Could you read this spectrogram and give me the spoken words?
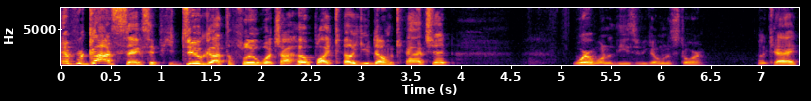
And for God's sakes, if you do got the flu, which I hope like hell you don't catch it, wear one of these if you go in the store. Okay?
